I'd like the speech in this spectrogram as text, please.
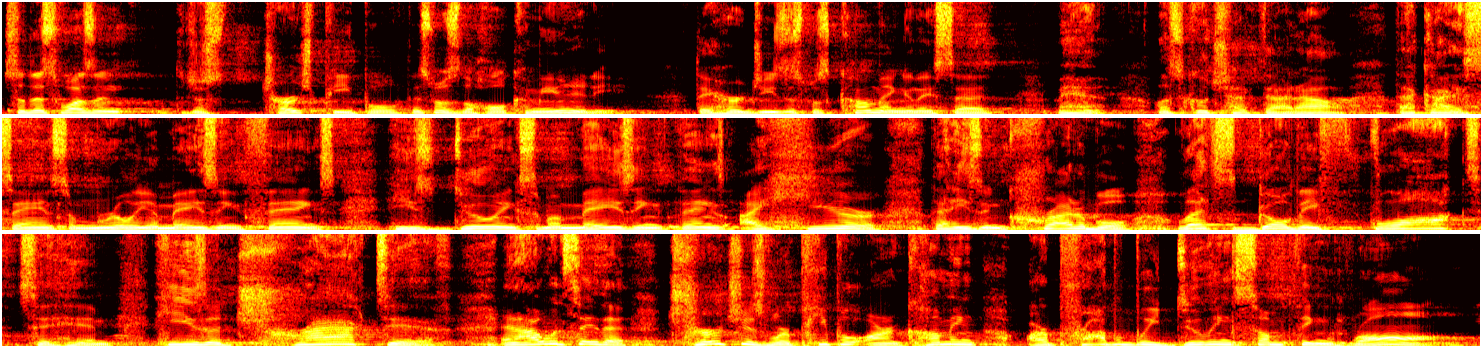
So this wasn't just church people, this was the whole community. They heard Jesus was coming and they said, man, let's go check that out. That guy is saying some really amazing things. He's doing some amazing things. I hear that he's incredible. Let's go. They flocked to him. He's attractive. And I would say that churches where people aren't coming are probably doing something wrong.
